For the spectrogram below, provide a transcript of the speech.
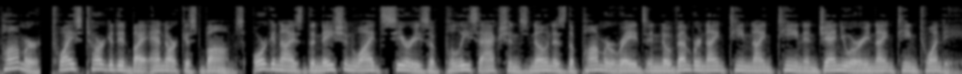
Palmer, twice targeted by anarchist bombs, organized the nationwide series of police actions known as the Palmer Raids in November 1919 and January 1920.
